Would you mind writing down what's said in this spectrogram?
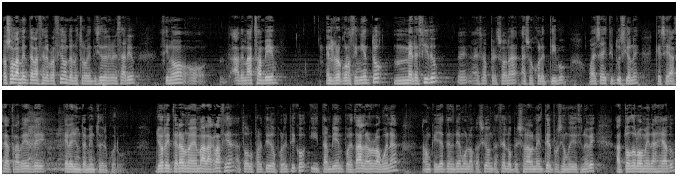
no solamente la celebración de nuestro 27 aniversario, sino además también el reconocimiento merecido eh, a esas personas, a esos colectivos o a esas instituciones que se hace a través del Ayuntamiento del Cuervo. Yo reiterar una vez más las gracias a todos los partidos políticos y también pues dar la enhorabuena, aunque ya tendremos la ocasión de hacerlo personalmente el próximo 19, a todos los homenajeados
